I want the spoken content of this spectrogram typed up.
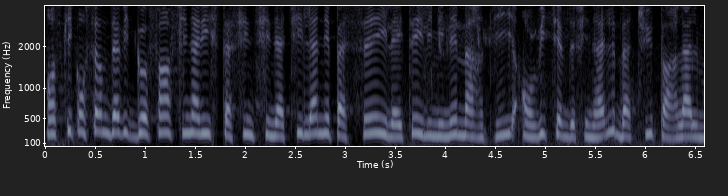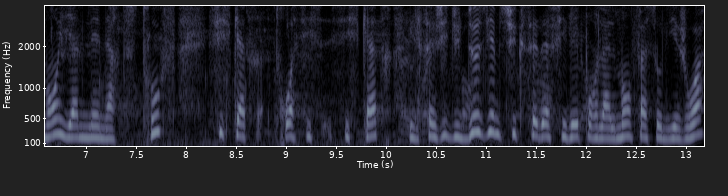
En ce qui concerne David Goffin, finaliste à Cincinnati l'année passée, il a été éliminé mardi en huitième de finale, battu par l'Allemand Jan Lennart Struff, 6-4, 3-6, 6-4. Il s'agit du deuxième succès d'affilée pour l'Allemand face au Liégeois.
